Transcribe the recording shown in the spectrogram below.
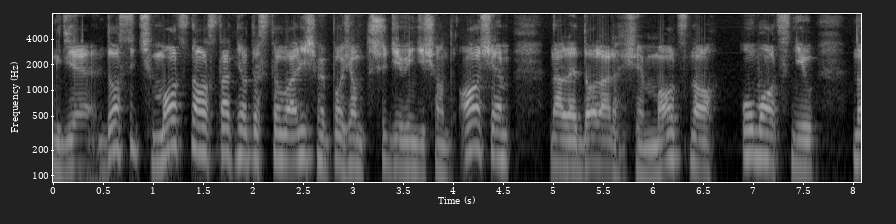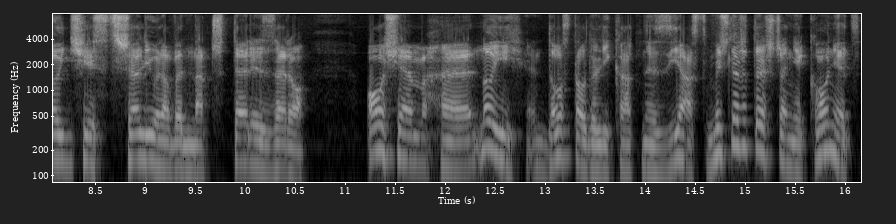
gdzie dosyć mocno ostatnio testowaliśmy poziom 3,98, no ale dolar się mocno umocnił, no i dzisiaj strzelił nawet na 4,0 8, e, no i dostał delikatny zjazd. Myślę, że to jeszcze nie koniec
